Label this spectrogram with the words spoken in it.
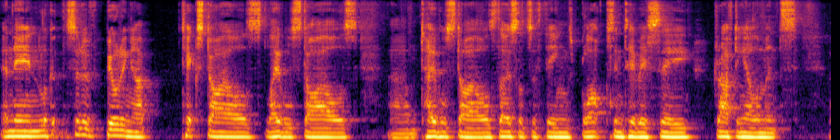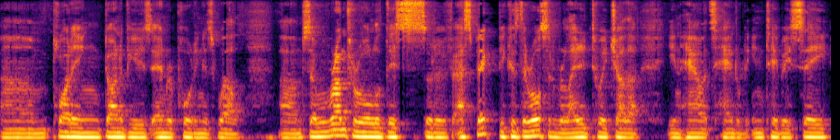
and then look at sort of building up text styles, label styles, um, table styles, those sorts of things, blocks in TBC, drafting elements, um, plotting, Dynaviews, and reporting as well. Um, so we'll run through all of this sort of aspect because they're all sort of related to each other in how it's handled in TBC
